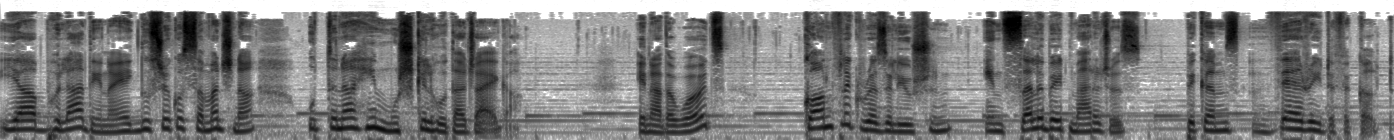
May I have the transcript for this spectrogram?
या भुला देना, एक दूसरे को समझना उतना ही मुश्किल होता जाएगा। In other words conflict resolution in celibate marriages becomes very difficult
